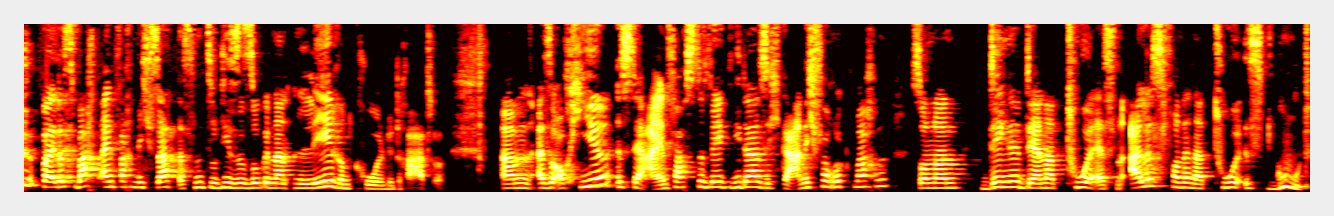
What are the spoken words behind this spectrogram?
weil das macht einfach nicht satt. Das sind so diese sogenannten leeren Kohlenhydrate. Ähm, also auch hier ist der einfachste Weg wieder, sich gar nicht verrückt machen, sondern Dinge der Natur essen. Alles von der Natur ist gut.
